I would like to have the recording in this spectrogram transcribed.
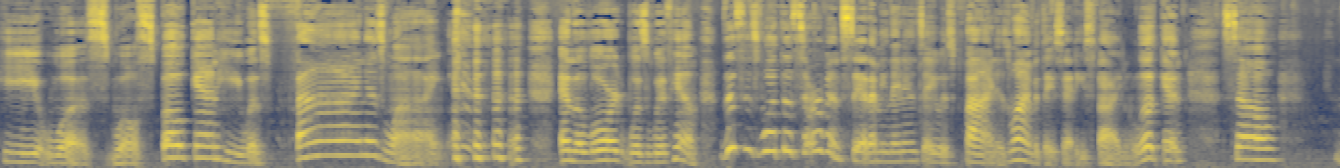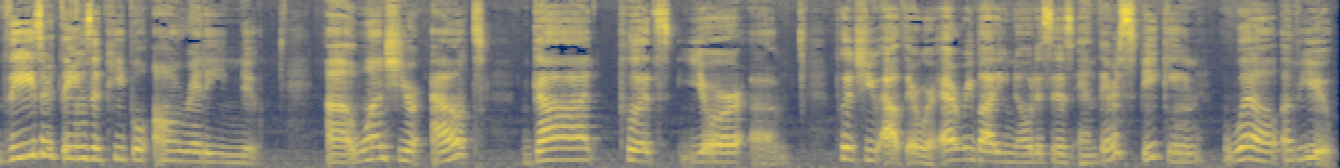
He was well spoken. He was fine as wine. and the Lord was with him. This is what the servants said. I mean, they didn't say he was fine as wine, but they said he's fine looking. So, these are things that people already knew. Uh, once you're out, God puts your um, puts you out there where everybody notices, and they're speaking well of you.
